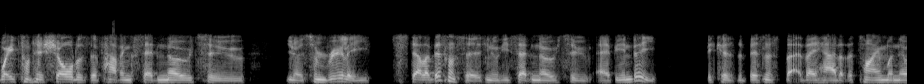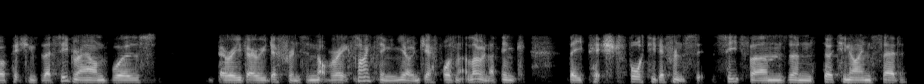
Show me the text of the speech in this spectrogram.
weight on his shoulders of having said no to, you know, some really stellar businesses. You know, he said no to Airbnb because the business that they had at the time when they were pitching for their seed round was very, very different and not very exciting. You know, Jeff wasn't alone. I think they pitched 40 different seed firms and 39 said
